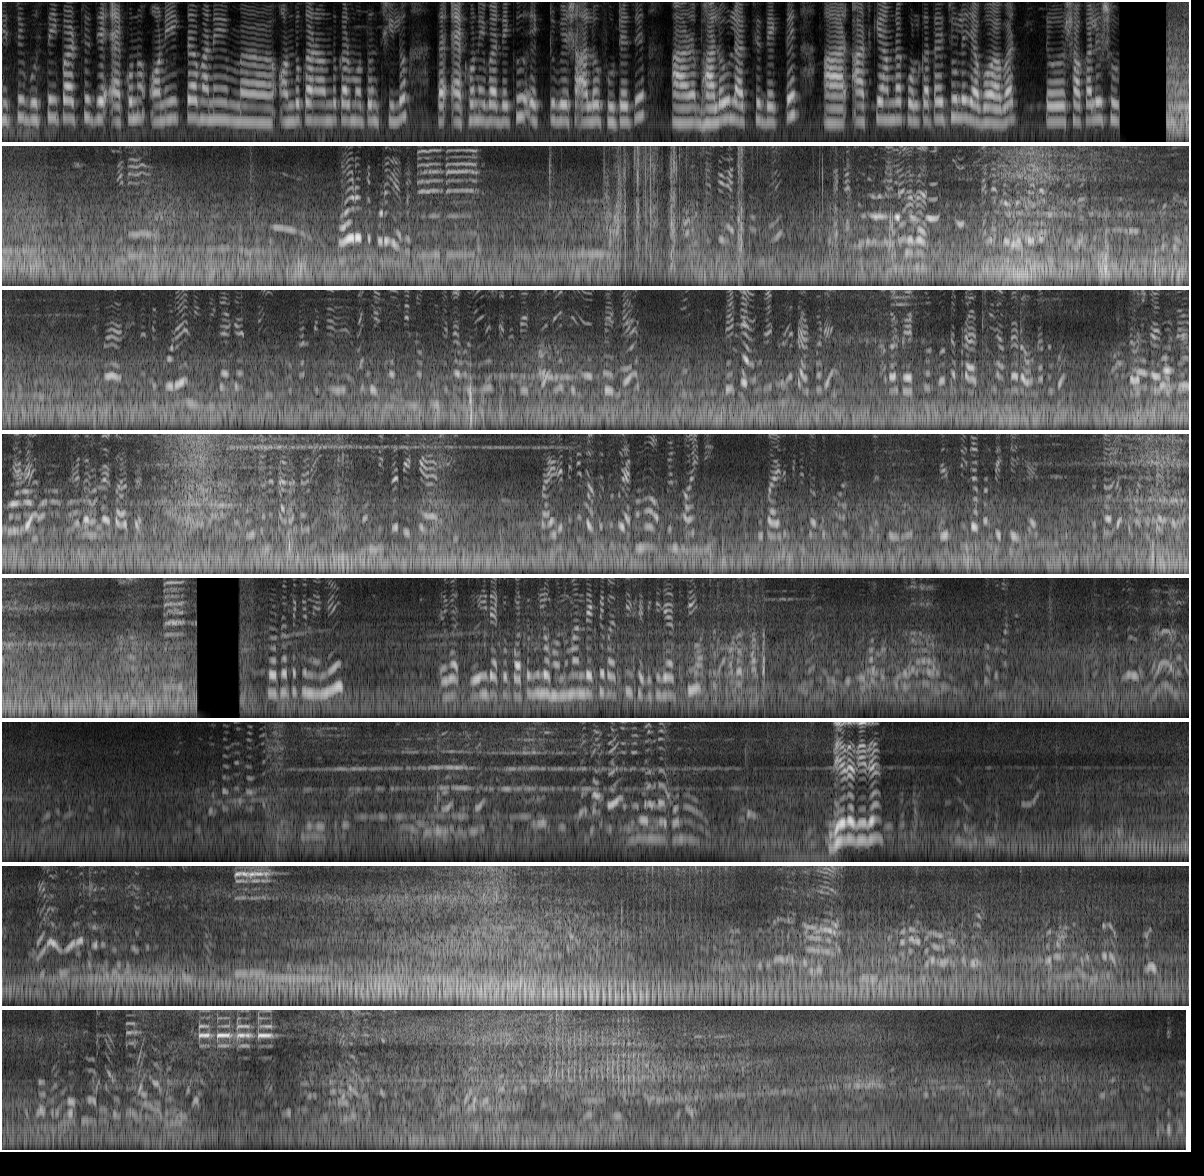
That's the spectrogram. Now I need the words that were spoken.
নিশ্চয়ই বুঝতেই পারছ যে এখনও অনেকটা মানে অন্ধকার অন্ধকার মতন ছিল। তা এখন এবার দেখো, একটু বেশ আলো ফুটেছে আর ভালোও লাগছে দেখতে। আর আজকে আমরা কলকাতায় চলে যাব আবার। তো সকালে সূর্য দিদি ধর ওকে পড়ে যাবে। অবশেষে এখন আমরা একটা টোটো পেলাম। একটা টোটো পেলাম। এবার এটাতে করে নিউ দীঘা যাচ্ছি। ওখান থেকে পুরীর মন্দির নতুন যেটা হয়েছে সেটা দেখব। দেখে দেখে ঘুরে টুরে তারপরে আবার ব্যাক করব। তারপরে আজকে আমরা রওনা দেবো। দশটায় হোটেল ছেড়ে এগারোটায় বাস আছে। ওই জন্য তাড়াতাড়ি মন্দিরটা দেখে আসি। বাইরে থেকে যতটুকু এখনও ওপেন হয়নি, তো বাইরে থেকে যতটুকু একটু এসছি যখন দেখেই যাই। তো চলো তোমাদের দেখো টোটো থেকে নেমে এবার ওই দেখো কতগুলো হনুমান দেখতে পাচ্ছি, সেদিকে যাচ্ছি। দিয়ে দে দিয়ে দে।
